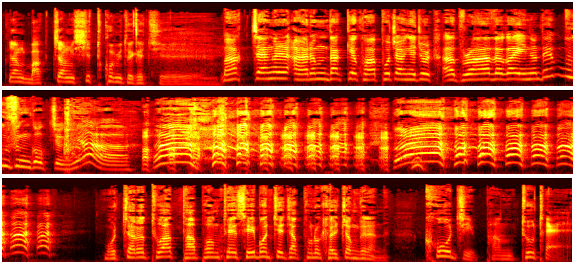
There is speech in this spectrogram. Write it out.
그냥 막장 시트콤이 되겠지. 막장을 아름답게 과포장해줄 아, 브라더가 있는데 무슨 걱정이야? 모차르트와 다폰테의 세 번째 작품으로 결정되는 코지 판투테.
